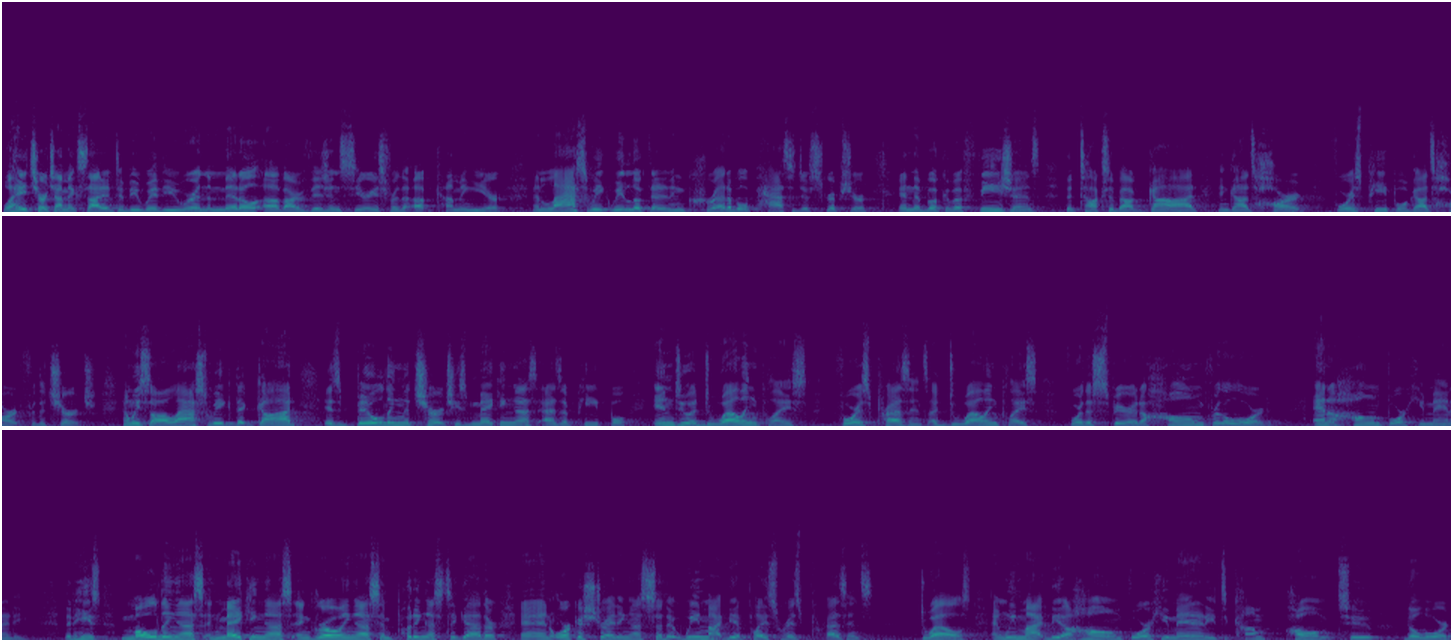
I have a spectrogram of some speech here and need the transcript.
Well, hey, church, I'm excited to be with you. We're in the middle of our vision series for the upcoming year. And last week, we looked at an incredible passage of scripture in the book of Ephesians that talks about God and God's heart for his people, God's heart for the church. And we saw last week that God is building the church, He's making us as a people into a dwelling place for His presence, a dwelling place for the Spirit, a home for the Lord, and a home for humanity that He's molding us and making us and growing us and putting us together and orchestrating us so that we might be a place where His presence dwells and we might be a home for humanity to come home to the Lord.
